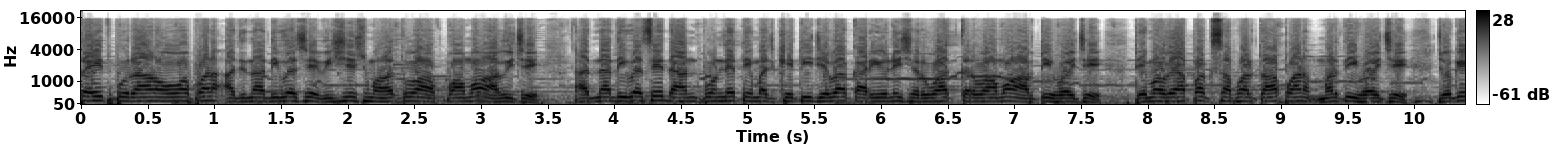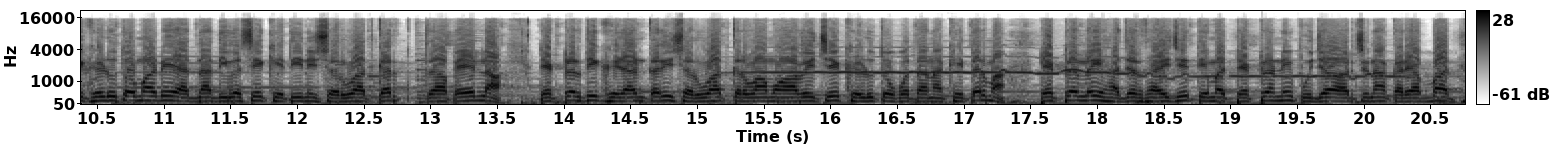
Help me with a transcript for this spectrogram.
સહિત પુરાણોમાં પણ આજના દિવસે વિશેષ મહત્વ આપવામાં આવ્યું છે. આજના દિવસે દાન, પુણ્ય તેમજ ખેતી જેવા કાર્યોની શરૂઆત કરવામાં આવતી હોય છે. તેમાં વ્યાપક સફળતા પણ મળતી હોય છે. જોકે ખેડૂતો માટે આજના દિવસે ખેતીની શરૂઆત કરતા પહેલા ટ્રેક્ટરથી ખેડાણ કરી શરૂઆત કરવામાં આવે છે ખેડૂતો પોતાના ખેતરમાં ટ્રેક્ટર લઈ હાજર થાય છે. તેમજ ટ્રેક્ટરની પૂજા અર્ચના કર્યા બાદ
